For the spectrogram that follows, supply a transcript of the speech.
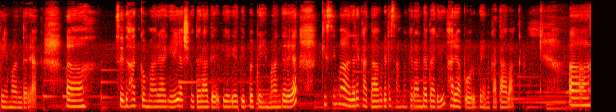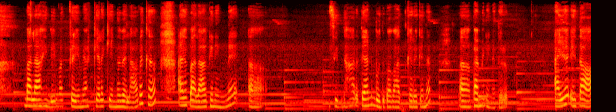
ප්‍රේමාන්දරයක්. සිදහත් කුමාරයාගේ යශෝදරා දේවියගේ තිබ්බ ප්‍රේමාන්දරය කිසිම ආදර කතාවකට සම කරන්න බැරි හරි අපූරු ප්‍රේම කතාවක්. බලා හිඳීමත් ප්‍රේමයක් කියලා කියන වෙලාවක ඇය බලාගෙන ඉන්නේ සිද්ධාර්ථයන් බුදු බවත් කරගෙන පැමිණෙනතුරු. ඇය එදා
